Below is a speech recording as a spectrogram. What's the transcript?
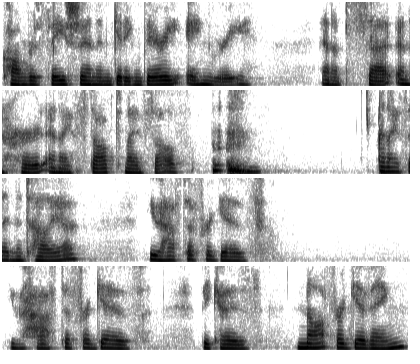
conversation and getting very angry and upset and hurt. And I stopped myself and I said, Natalia, you have to forgive. You have to forgive because not forgiving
